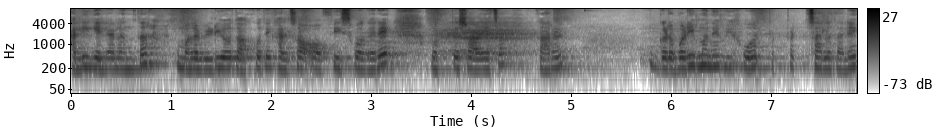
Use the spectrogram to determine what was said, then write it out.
खाली गेल्यानंतर तुम्हाला व्हिडिओ दाखवते खालचा ऑफिस वगैरे भक्त शाळेचा. कारण गडबडीमध्ये मी वर पटपट चालत आले.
